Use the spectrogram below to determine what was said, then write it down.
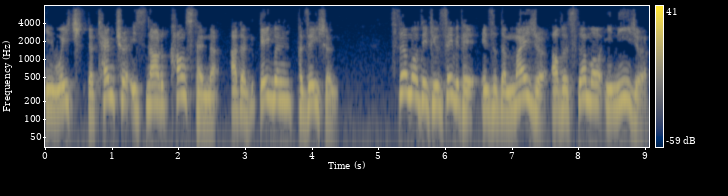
in which the temperature is not constant at a given position. Thermal diffusivity is the measure of the thermal inertia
